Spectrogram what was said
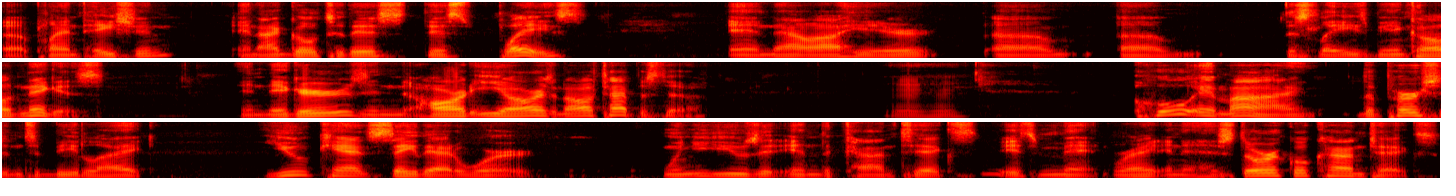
a plantation, and I go to this this place, and now I hear um um the slaves being called niggas, and niggers and hard ers and all type of stuff. hmm Who am I, the person, to be like, you can't say that word when you use it in the context it's meant, right? In a historical context.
